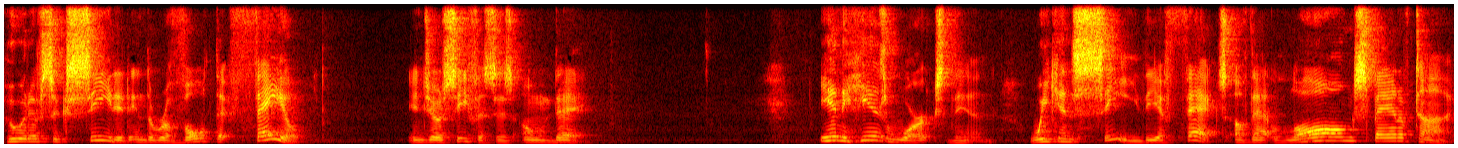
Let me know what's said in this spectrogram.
who would have succeeded in the revolt that failed in Josephus's own day. In his works, then, we can see the effects of that long span of time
